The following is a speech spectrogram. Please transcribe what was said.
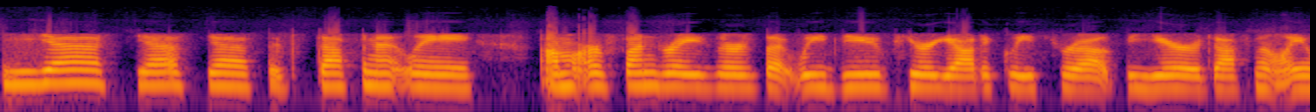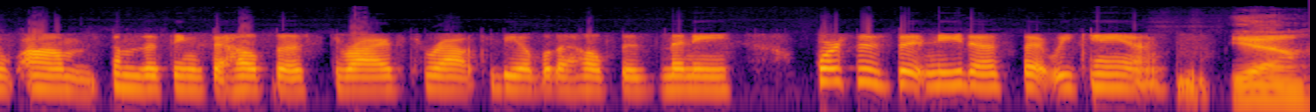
Yes, yes, yes. It's definitely um, our fundraisers that we do periodically throughout the year. Are definitely um, some of the things that help us thrive throughout to be able to help as many horses that need us that we can. Yeah.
